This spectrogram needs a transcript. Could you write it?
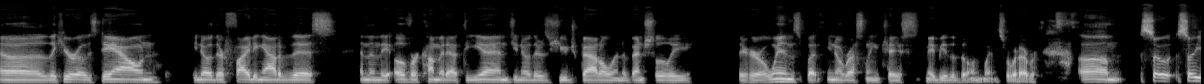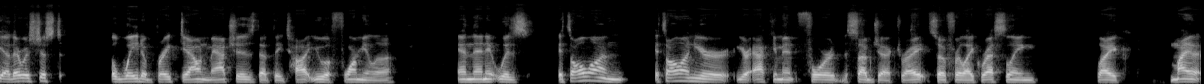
uh the hero's down you know they're fighting out of this and then they overcome it at the end. You know there's a huge battle and eventually the hero wins but you know wrestling case maybe the villain wins or whatever. Um so so yeah there was just a way to break down matches that they taught you a formula and then it was it's all on it's all on your your acumen for the subject right? So for like wrestling like my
